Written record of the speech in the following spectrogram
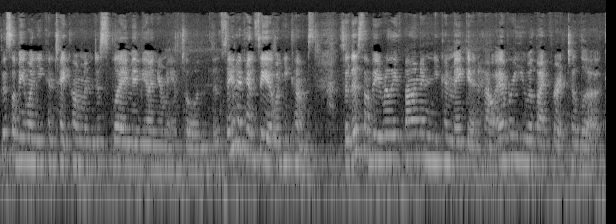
This will be one you can take home and display maybe on your mantle and, and Santa can see it when he comes. So this will be really fun and you can make it however you would like for it to look.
